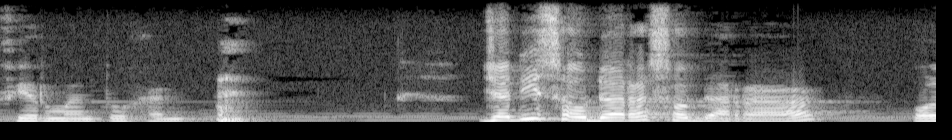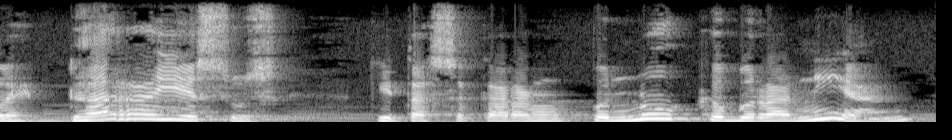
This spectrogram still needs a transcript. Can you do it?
firman Tuhan. Jadi saudara-saudara, oleh darah Yesus kita sekarang penuh keberanian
